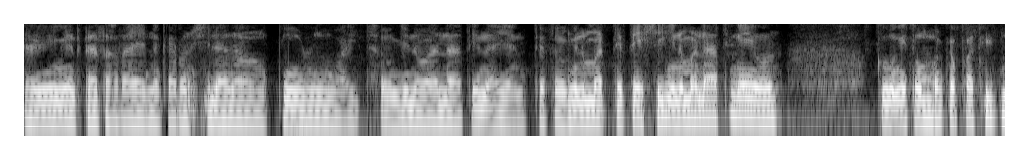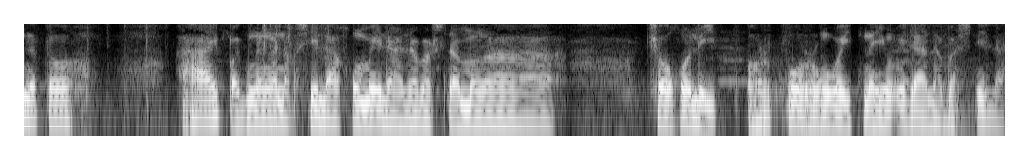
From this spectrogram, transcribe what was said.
Pero yung nagtataka tayo, nagkaroon sila ng purong white. So, ang ginawa natin, ayan, tetestingin naman, tetestingin naman natin ngayon kung itong magkapatid na to ay pag nanganak sila kung may lalabas na mga chocolate or purong white na yung ilalabas nila.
